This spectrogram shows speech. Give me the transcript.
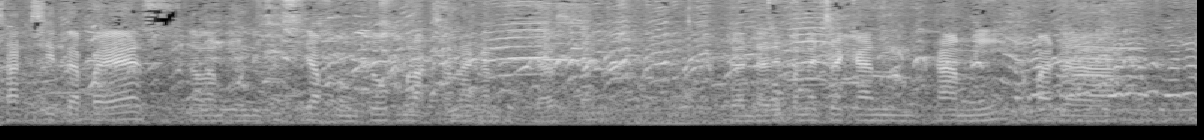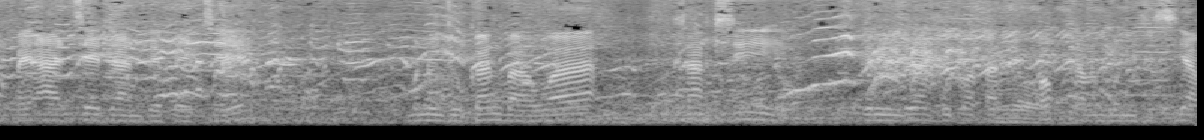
saksi TPS dalam kondisi siap untuk melaksanakan tugas dan dari pengecekan kami kepada PAC dan DPC menunjukkan bahwa saksi Gerindra di Kota Depok dalam kondisi siap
